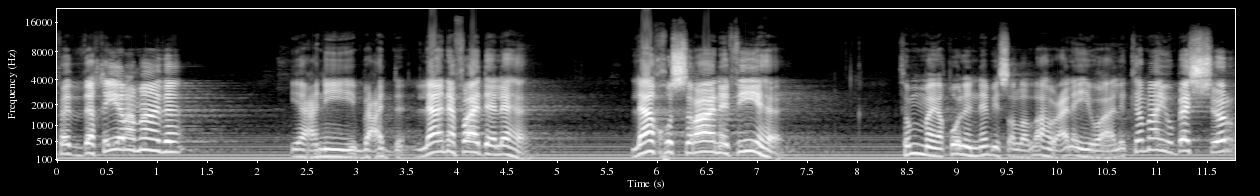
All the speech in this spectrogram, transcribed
فالذخيرة ماذا؟ يعني بعد لا نفاد لها. لا خسران فيها. ثم يقول النبي صلى الله عليه وآله كما يبشر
